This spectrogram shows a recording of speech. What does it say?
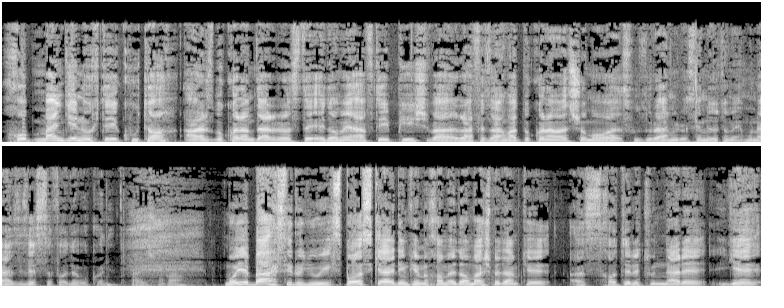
خب من یه نکته کوتاه عرض بکنم در راسته ادامه هفته پیش و رفع زحمت بکنم از شما و از حضور امیر حسین دو تا مهمون عزیز استفاده بکنید. ما یه بحثی رو UX باز کردیم که می‌خوام ادامهش بدم که از خاطرتون نره. یه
